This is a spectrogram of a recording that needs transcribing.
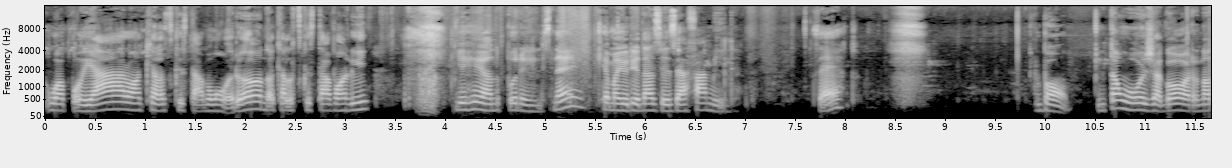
o apoiaram, aquelas que estavam orando, aquelas que estavam ali guerreando por eles, né? Que a maioria das vezes é a família, certo? Bom, então hoje, agora, nós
